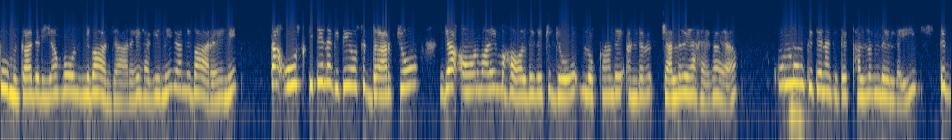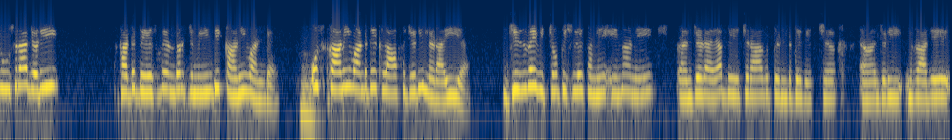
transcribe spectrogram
ਭੂਮਿਕਾ ਜਿਹੜੀ ਆ ਉਹ ਨਿਭਾਉਣ ਜਾ ਰਹੇ ਹੈਗੇ ਨੇ ਜਾਂ ਨਿਭਾ ਰਹੇ ਨੇ ਤਾਂ ਉਸ ਕਿਤੇ ਨਾ ਕਿਤੇ ਉਸ ਡਰ ਚੋਂ ਜਾਂ ਆਉਣ ਵਾਲੇ ਮਾਹੌਲ ਦੇ ਵਿੱਚ ਜੋ ਲੋਕਾਂ ਦੇ ਅੰਡਰ ਚੱਲ ਰਿਹਾ ਹੈਗਾ ਆ ਉਹਨੂੰ ਕਿਤੇ ਨਾ ਕਿਤੇ ਠੱਲਣ ਦੇ ਲਈ ਤੇ ਦੂਸਰਾ ਜਿਹੜੀ ਸਾਡੇ ਦੇਸ਼ ਦੇ ਅੰਦਰ ਜ਼ਮੀਨ ਦੀ ਕਾਣੀ ਵੰਡ ਹੈ ਉਸ ਕਾਣੀ ਵੰਡ ਦੇ ਖਿਲਾਫ ਜਿਹੜੀ ਲੜਾਈ ਹੈ ਜਿਸ ਦੇ ਵਿੱਚੋਂ ਪਿਛਲੇ ਸਮੇਂ ਇਹਨਾਂ ਨੇ ਜਿਹੜਾ ਆ ਬੇਚਰਾਗ ਪਿੰਡ ਦੇ ਵਿੱਚ ਜਿਹੜੀ ਰਾਜੇ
